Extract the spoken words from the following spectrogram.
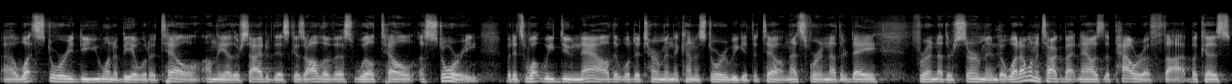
uh, what story do you want to be able to tell on the other side of this? Because all of us will tell a story but it's what we do now that will determine the kind of story we get to tell. And that's for another day for another sermon. But what i want to talk about now is the power of thought because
